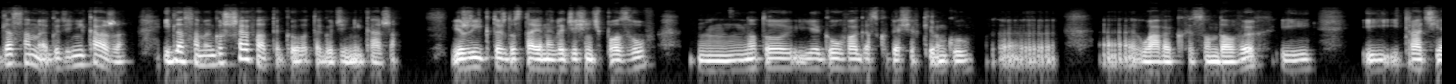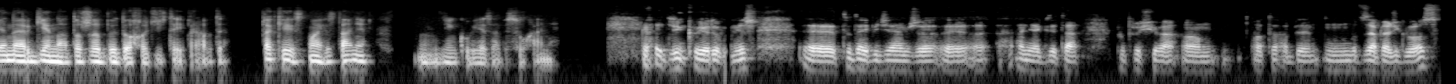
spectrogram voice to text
dla samego dziennikarza i dla samego szefa tego, tego dziennikarza. Jeżeli ktoś dostaje nagle 10 pozwów, mm, no to jego uwaga skupia się w kierunku e, e, ławek sądowych i, i, i traci energię na to, żeby dochodzić tej prawdy. Takie jest moje zdanie. Dziękuję za wysłuchanie. Dziękuję również. E, tutaj widziałem, że e, Ania Gryta poprosiła o, o to, aby móc zabrać głos.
